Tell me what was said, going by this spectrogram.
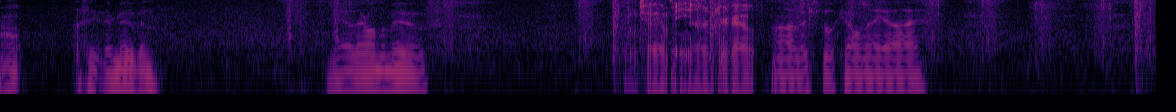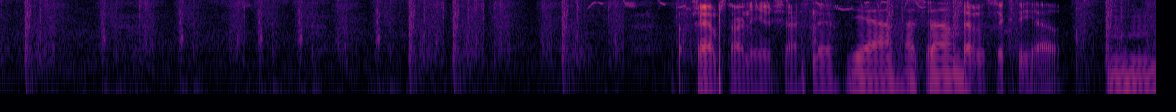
Oh, I think they're moving. Yeah, they're on the move. Okay, I'm 800 out. Ah, they're still killing AI. Okay, I'm starting to hear the shots now. Yeah, that's them. 760 out. Mm-hmm.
